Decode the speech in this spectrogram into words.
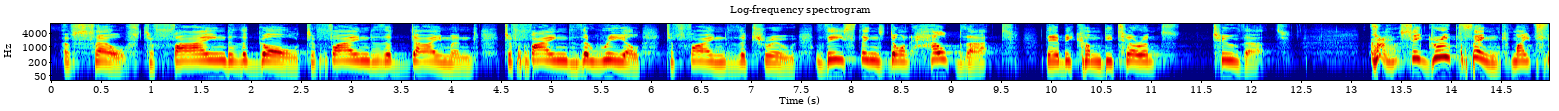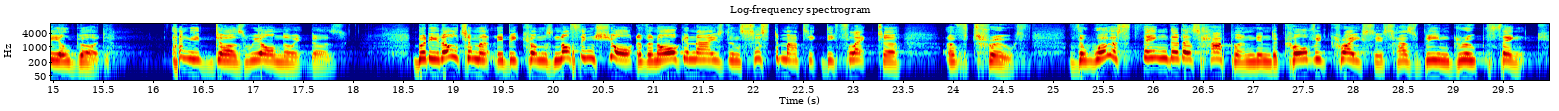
of self, to find the gold, to find the diamond, to find the real, to find the true. These things don't help that, they become deterrents to that. See, groupthink might feel good, and it does, we all know it does. But it ultimately becomes nothing short of an organized and systematic deflector of truth. The worst thing that has happened in the COVID crisis has been groupthink.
